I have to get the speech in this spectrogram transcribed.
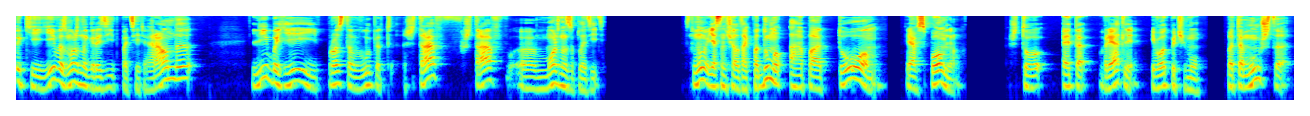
окей, ей возможно грозит потеря раунда, либо ей просто влупят штраф, штраф э, можно заплатить. Ну, я сначала так подумал, а потом я вспомнил, что это вряд ли, и вот почему. Потому что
